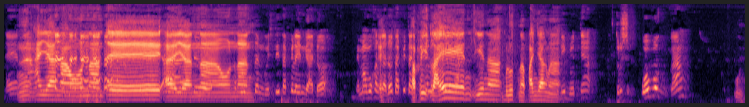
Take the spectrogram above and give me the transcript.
en- Nah, aya naonan eh, aya Aduh, naonan. Gusti, tapi lain gado. Memang bukan gado tapi Tapi tarikannya lain, iya na, belutna panjang na. Ini belutnya terus wow Kang. Uh.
